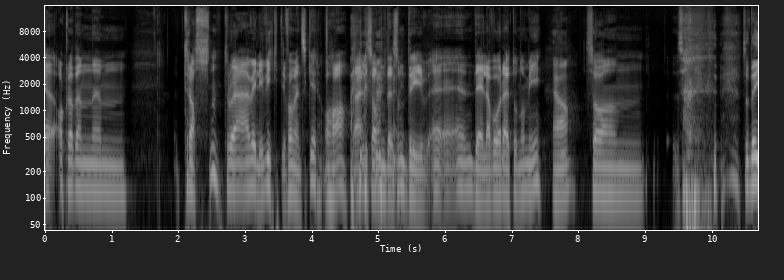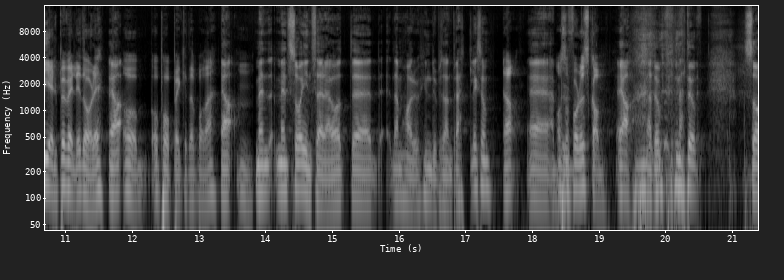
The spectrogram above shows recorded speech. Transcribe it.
akkurat den um, trassen tror jeg er veldig viktig for mennesker å ha. Det er liksom det som driver eh, en del av vår autonomi. Ja. Så, mm, så, så det hjelper veldig dårlig Ja. å, å påpeke det på deg. ja. Men, men så innser jeg jo at uh, de har jo 100% rett, liksom. Ja. Eh, Og så får du skam. Ja, nettopp. nettopp. Så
